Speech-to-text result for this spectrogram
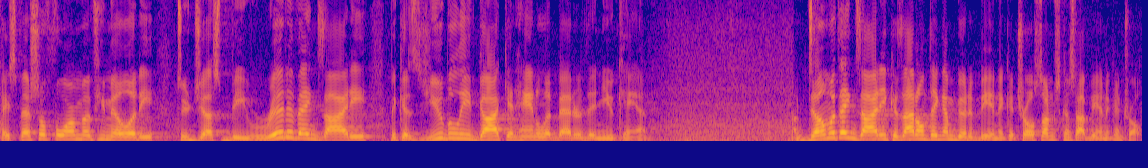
A special form of humility to just be rid of anxiety because you believe God can handle it better than you can. I'm done with anxiety because I don't think I'm good at being in control, so I'm just going to stop being in control.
